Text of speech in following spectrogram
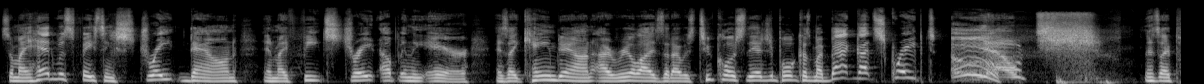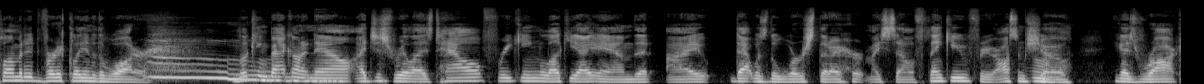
so my head was facing straight down and my feet straight up in the air. As I came down, I realized that I was too close to the edge of the pool because my back got scraped. Ugh as I plummeted vertically into the water. Looking back on it now, I just realized how freaking lucky I am that I that was the worst that I hurt myself. Thank you for your awesome oh. show. You guys rock.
